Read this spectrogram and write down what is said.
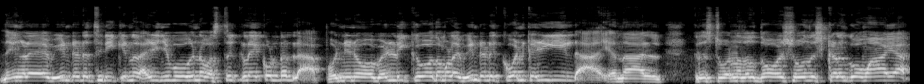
നിങ്ങളെ വീണ്ടെടുത്തിരിക്കുന്നത് അഴിഞ്ഞു പോകുന്ന വസ്തുക്കളെ കൊണ്ടല്ല പൊന്നിനോ വെള്ളിക്കോ നമ്മളെ വീണ്ടെടുക്കുവാൻ കഴിയുകയില്ല. എന്നാൽ ക്രിസ്തു എന്ന നിർദോഷവും നിഷ്കളങ്കവുമായ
